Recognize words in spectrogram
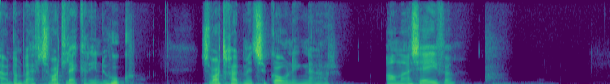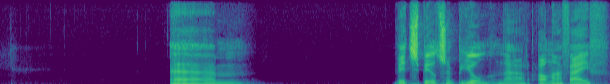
Nou, dan blijft zwart lekker in de hoek. Zwart gaat met zijn koning naar Anna 7. Um, wit speelt zijn pion naar Anna 5.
